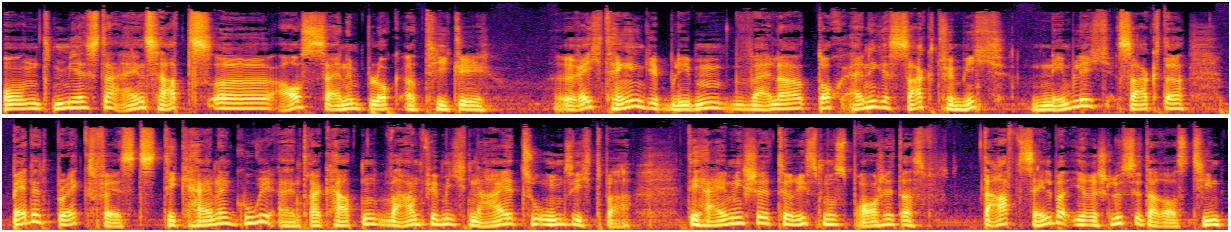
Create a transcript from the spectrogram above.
Und mir ist da ein Satz äh, aus seinem Blogartikel recht hängen geblieben, weil er doch einiges sagt für mich. Nämlich sagt er, and Breakfasts, die keinen Google-Eintrag hatten, waren für mich nahezu unsichtbar. Die heimische Tourismusbranche darf selber ihre Schlüsse daraus ziehen,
